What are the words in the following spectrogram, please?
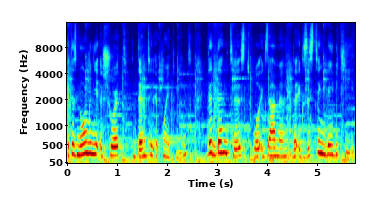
It is normally a short dental appointment. The dentist will examine the existing baby teeth.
